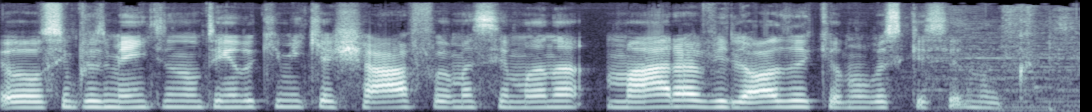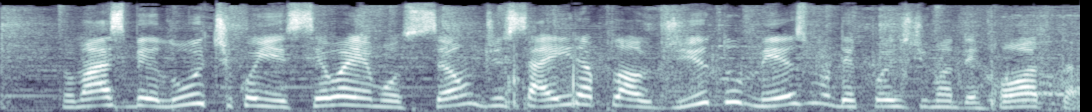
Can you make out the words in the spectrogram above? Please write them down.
eu simplesmente não tenho do que me queixar. Foi uma semana maravilhosa que eu não vou esquecer nunca. Tomás Belucci conheceu a emoção de sair aplaudido mesmo depois de uma derrota.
